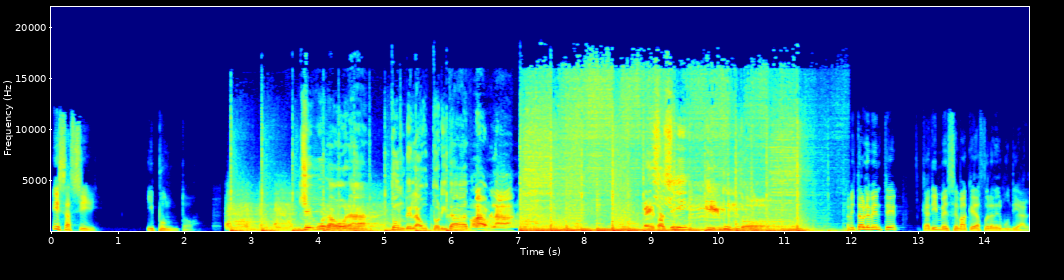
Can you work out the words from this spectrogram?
Es así y punto. Llegó la hora donde la autoridad habla. Es así y punto. Lamentablemente, Karim Benzema queda fuera del Mundial.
